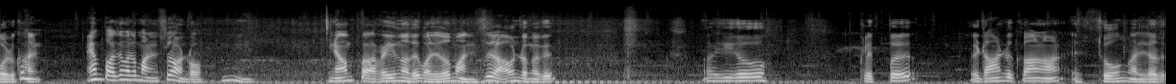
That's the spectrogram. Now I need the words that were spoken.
കൊടുക്കാൻ. ഞാൻ പതിവ് വല്ല മനസ്സിലാവുണ്ടോ ഞാൻ പറയുന്നത് വല്ലതും മനസ്സിലാവുന്നുണ്ടോ നിങ്ങൾക്ക്? അയ്യോ ക്ലിപ്പ് ഇടാണ്ടിരിക്കാനാണ് ഏറ്റവും നല്ലത്.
